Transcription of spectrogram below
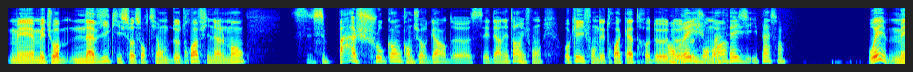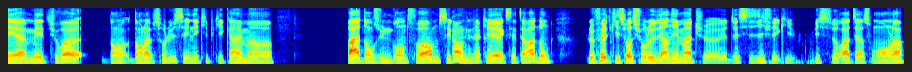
Mais, mais tu vois, Navi qui soit sorti en 2-3, finalement, c'est pas choquant quand tu regardes euh, ces derniers temps. Ils font, ok, ils font des 3-4 de, En de- vrai, de il joue tournois. pas FaZe, il passe. hein. Oui, mais, mais tu vois, dans, dans l'absolu, c'est une équipe qui est quand même euh, pas dans une grande forme, c'est Ah, compliqué, etc. Donc, le fait qu'il soit sur le dernier match euh, décisif et qu'il puisse se rater à ce moment-là,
